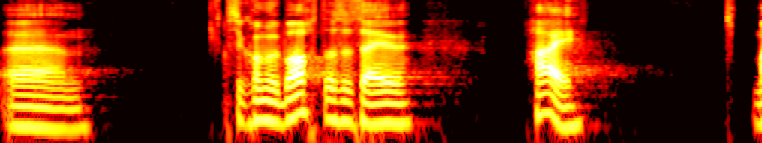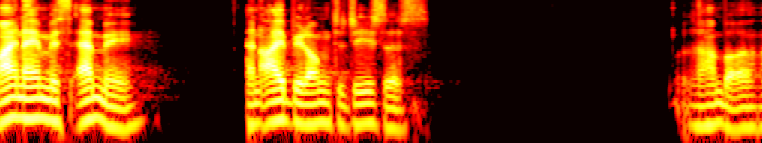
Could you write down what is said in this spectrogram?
Uh, så kommer hun bort, og så sier hun Hi, my name is Emmy, and I belong to Jesus. Og så han bare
